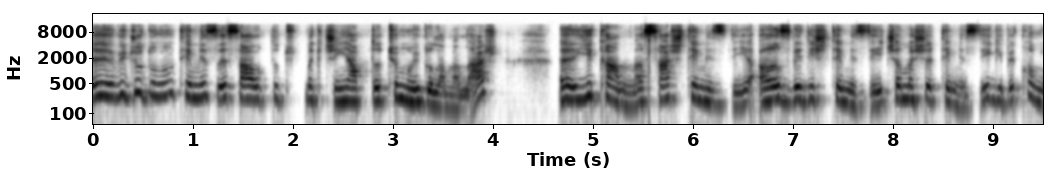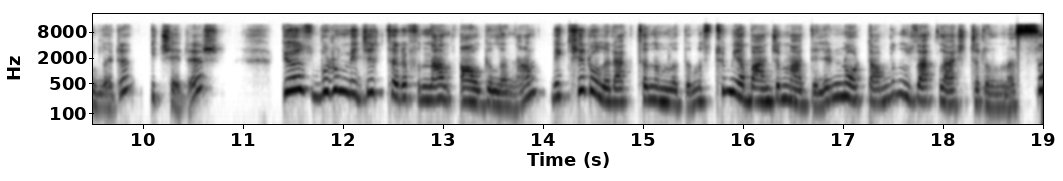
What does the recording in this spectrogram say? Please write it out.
e, vücudunun temiz ve sağlıklı tutmak için yaptığı tüm uygulamalar, e, yıkanma, saç temizliği, ağız ve diş temizliği, çamaşır temizliği gibi konuları içerir. Göz, burun ve cilt tarafından algılanan ve kir olarak tanımladığımız tüm yabancı maddelerin ortamdan uzaklaştırılması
